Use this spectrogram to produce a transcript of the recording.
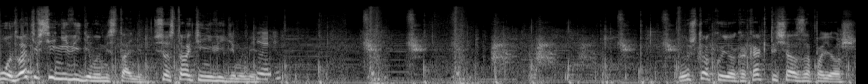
О, давайте все невидимыми станем. Все, ставайте невидимыми. Окей. Ну что, Куёка, как ты сейчас запоешь?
